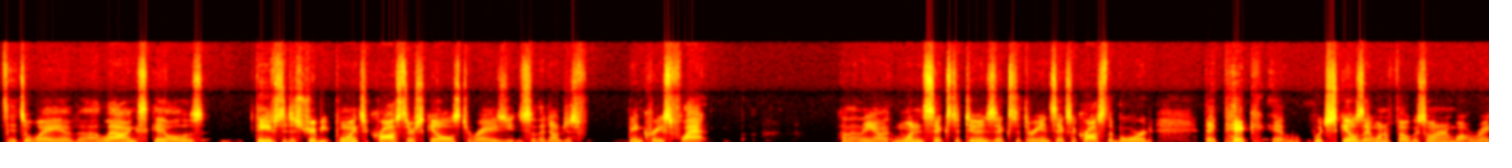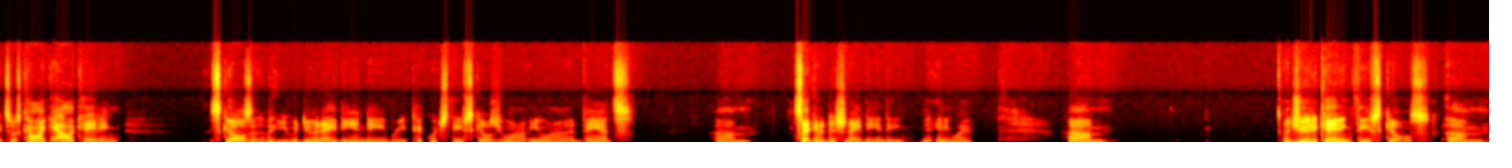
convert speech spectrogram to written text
it's, it's a way of uh, allowing skills thieves to distribute points across their skills to raise so they don't just increase flat uh, you know one and six to two and six to three and six across the board they pick it, which skills they want to focus on and what rate. So it's kind of like allocating skills that you would do in AD&D, where you pick which thief skills you want to you want to advance. Um, second edition AD&D, anyway. Um, adjudicating thief skills. Um,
